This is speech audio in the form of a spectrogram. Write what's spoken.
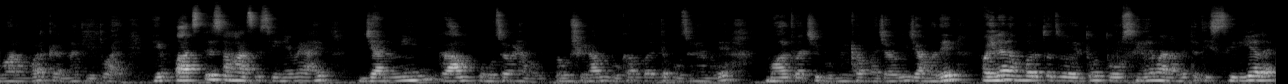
वारंवार करण्यात येतो आहे. हे पाच ते सहा असे सिनेमे आहेत ज्यांनी राम पोहोचवण्यामध्ये प्रभू श्रीराम लोकांपर्यंत पोहोचण्यामध्ये महत्वाची भूमिका बजावली ज्यामध्ये पहिल्या नंबरचा जो येतो तो सिनेमा नव्हे तर ती सिरियल आहे.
